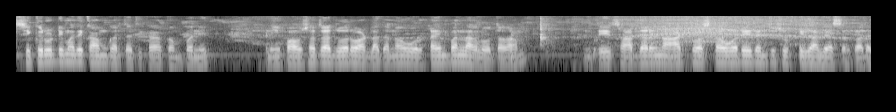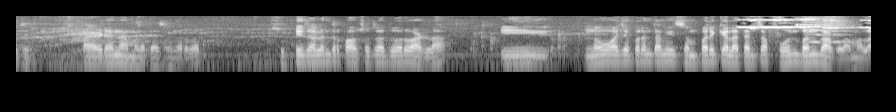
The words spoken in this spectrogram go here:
सिक्युरिटीमध्ये काम करतात एका कंपनीत. आणि पावसाचा जोर वाढला त्यांना ओव्हरटाईम पण लागलं होतं काम. ते साधारण आठ वाजता वगैरे त्यांची सुट्टी झाली असेल कदाचित. काय आयडिया नाही आम्हाला त्या संदर्भात. सुट्टी झाल्यानंतर पावसाचा जोर वाढला की नऊ वाजेपर्यंत आम्ही संपर्क केला त्यांचा फोन बंद लागला मला.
